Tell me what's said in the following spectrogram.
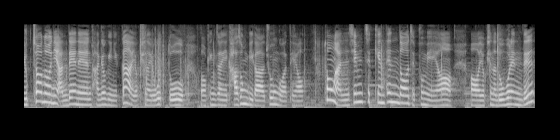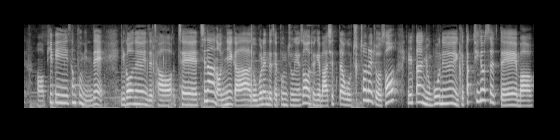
6,000원이 안 되는 가격이니까 역시나 이것도 어, 굉장히 가성비가 좋은 것 같아요. 통 안심 치킨 텐더 제품이에요. 어, 역시나 노브랜드 어, PB 상품인데 이거는 이제 저, 제 친한 언니가 노브랜드 제품 중에서 되게 맛있다고 추천해줘서 일단 요거는 이렇게 딱 튀겼을 때막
